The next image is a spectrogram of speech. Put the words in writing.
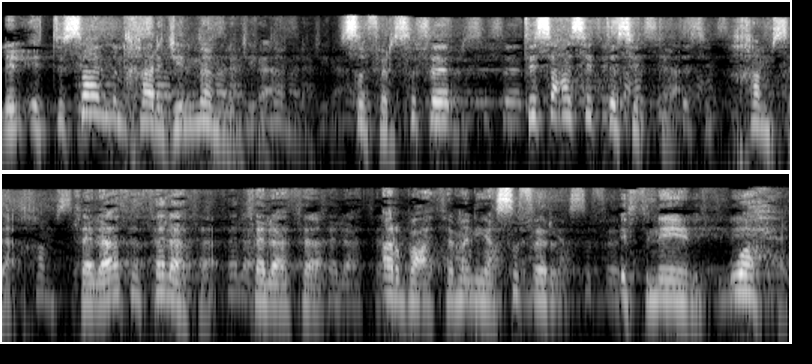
للاتصال من خارج المملكة صفر صفر تسعة ستة ستة خمسة ثلاثة ثلاثة ثلاثة أربعة ثمانية صفر اثنين واحد.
